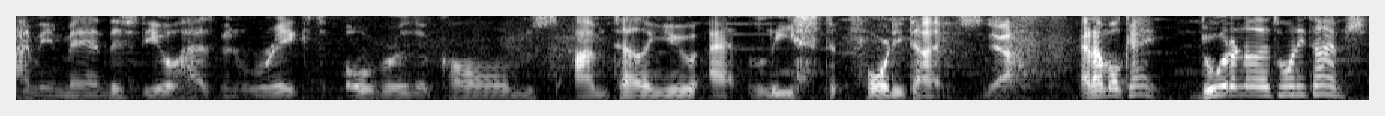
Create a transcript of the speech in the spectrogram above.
I mean, man, this deal has been raked over the combs. I'm telling you at least 40 times. Yeah. And I'm okay. Do it another 20 times.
